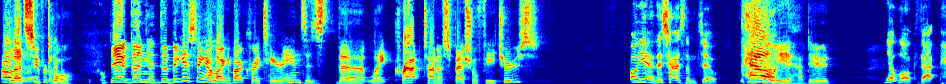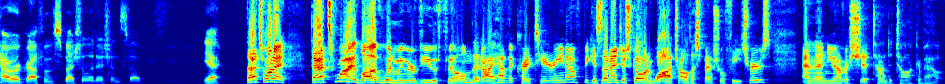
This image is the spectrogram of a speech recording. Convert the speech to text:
Oh, that's Blu-ray, super whatever. cool. The, the, the biggest thing I like about Criterion's is the like crap ton of special features. Oh yeah, this has them too. This Hell yeah, dude. Yeah, look, that paragraph of special edition stuff. Yeah. That's what I. That's why I love when we review a film that I have the criterion of because then I just go and watch all the special features, and then you have a shit ton to talk about.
